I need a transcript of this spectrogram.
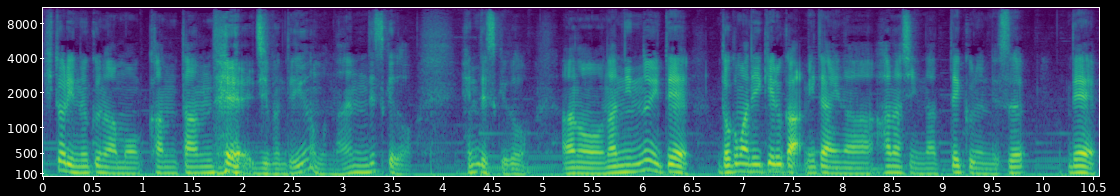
一人抜くのはもう簡単で、自分で言うのもなんですけど、変ですけど、あの、何人抜いてどこまでいけるかみたいな話になってくるんです。で、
